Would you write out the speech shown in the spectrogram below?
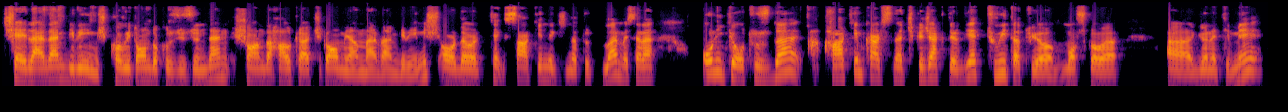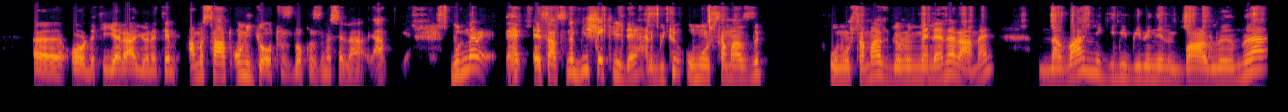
şeylerden biriymiş. Covid-19 yüzünden şu anda halka açık olmayanlardan biriymiş. Orada böyle tek sakinlik içinde tuttular. Mesela 12.30'da hakim karşısına çıkacaktır diye tweet atıyor Moskova e, yönetimi e, oradaki yerel yönetim ama saat 12.39 mesela. Yani bunlar esasında bir şekilde hani bütün umursamazlık umursamaz görünmelerine rağmen Navalny gibi birinin varlığına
